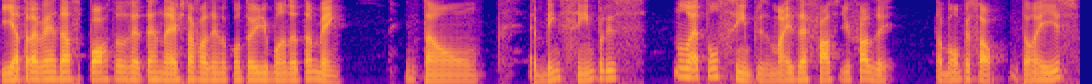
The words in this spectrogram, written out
e através das portas Ethernet está fazendo controle de banda também. Então é bem simples, não é tão simples, mas é fácil de fazer. Tá bom, pessoal? Então é isso.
